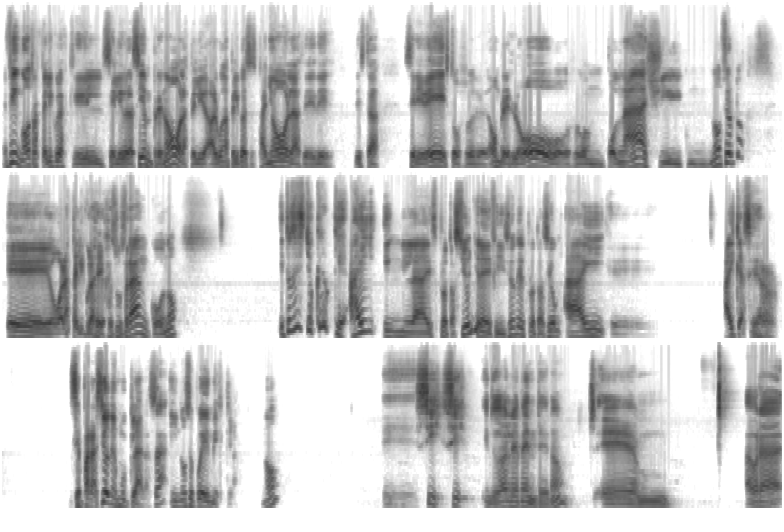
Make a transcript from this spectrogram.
en fin, otras películas que él celebra siempre, ¿no? Algunas películas españolas de, de, esta serie de estos, de Hombres Lobos, con Paul Nash, ¿no es cierto? Eh, o las películas de Jesús Franco, ¿no? Entonces yo creo que hay en la explotación y en la definición de explotación hay, eh, hay que hacer separaciones muy claras ¿ah? y no se puede mezclar, ¿no? Eh, sí, sí, indudablemente, ¿no? Em, ahora,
